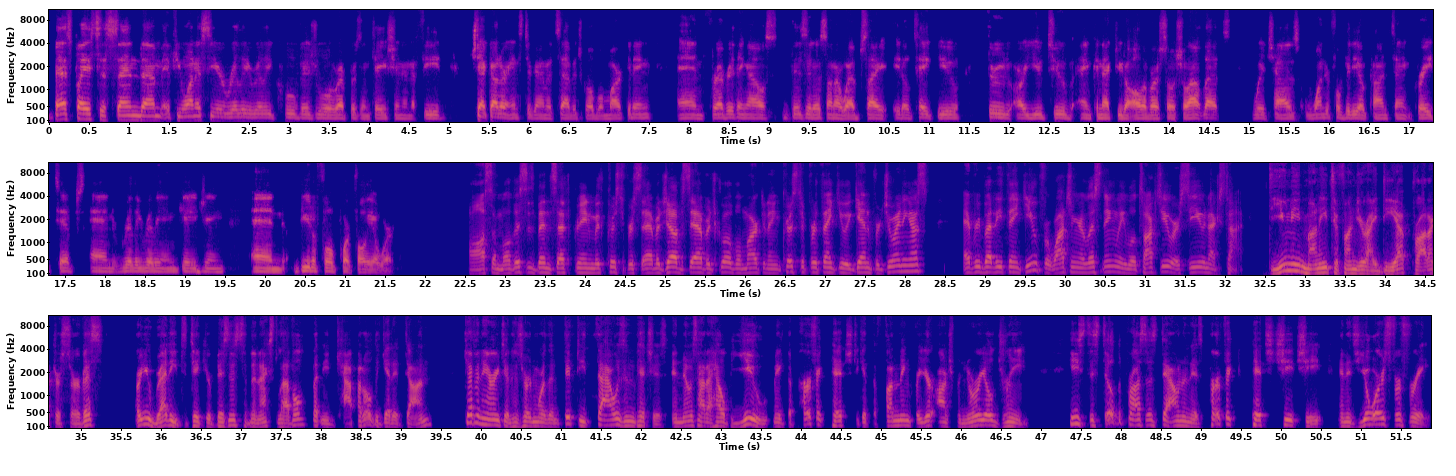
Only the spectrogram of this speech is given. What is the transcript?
Best place to send them if you want to see a really, really cool visual representation in a feed, check out our Instagram at Savage Global Marketing. And for everything else, visit us on our website. It'll take you through our YouTube and connect you to all of our social outlets, which has wonderful video content, great tips, and really, really engaging and beautiful portfolio work. Awesome. Well, this has been Seth Greene with Christopher Savage of Savage Global Marketing. Christopher, thank you again for joining us. Everybody, thank you for watching or listening. We will talk to you or see you next time. Do you need money to fund your idea, product, or service? Are you ready to take your business to the next level but need capital to get it done? Kevin Harrington has heard more than 50,000 pitches and knows how to help you make the perfect pitch to get the funding for your entrepreneurial dream. He's distilled the process down in his perfect pitch cheat sheet, and it's yours for free.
